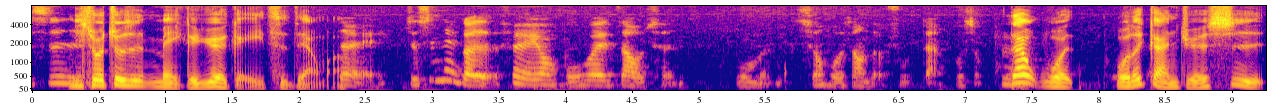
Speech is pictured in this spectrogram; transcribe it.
只是你说就是每个月给一次这样吗？对，只是那个费用不会造成我们生活上的负担或什么。但我我的感觉是，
